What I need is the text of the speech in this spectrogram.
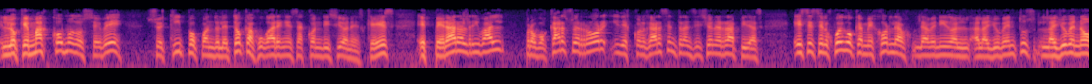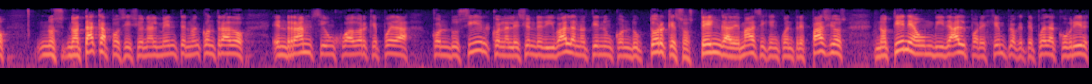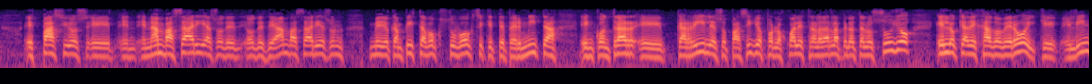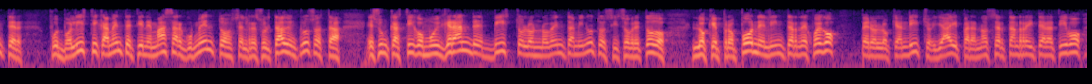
lo que más cómodo se ve su equipo cuando le toca jugar en esas condiciones, que es esperar al rival, provocar su error y descolgarse en transiciones rápidas. ese es el juego que mejor le ha, venido a la Juventus. La Juve no, no, no, ataca posicionalmente, no ha encontrado en Ramsey un jugador que pueda conducir con la lesión de Dybala, no tiene un conductor que sostenga además y que encuentre espacios, no tiene a un Vidal, por ejemplo, que te pueda cubrir espacios eh, en, ambas áreas o, desde ambas áreas, un mediocampista box to box y que te permita encontrar eh, carriles o pasillos por los cuales trasladar la pelota. A lo suyo, es lo que ha dejado ver hoy, que el Inter futbolísticamente tiene más argumentos, el resultado incluso hasta es un castigo muy grande visto los 90 minutos y sobre todo lo que propone el Inter de juego, pero lo que han dicho ya y para no ser tan reiterativo,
